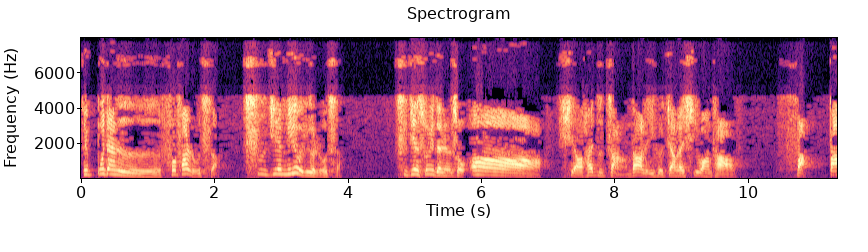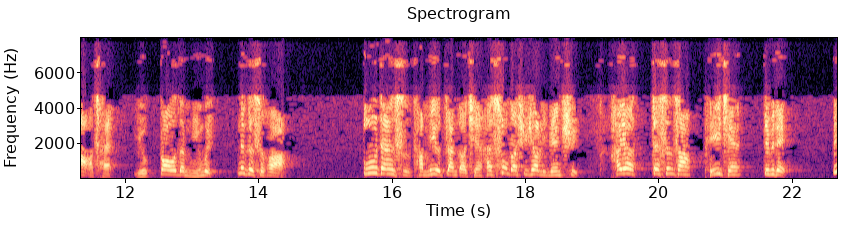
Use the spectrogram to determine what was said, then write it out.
所以不但是佛法如此啊，世间没有一个如此啊。世间所有的人说：“哦，小孩子长大了以后，将来希望他发大财，有高的名位。那个时候啊，不但是他没有赚到钱，还送到学校里面去，还要在身上赔钱，对不对？哎，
